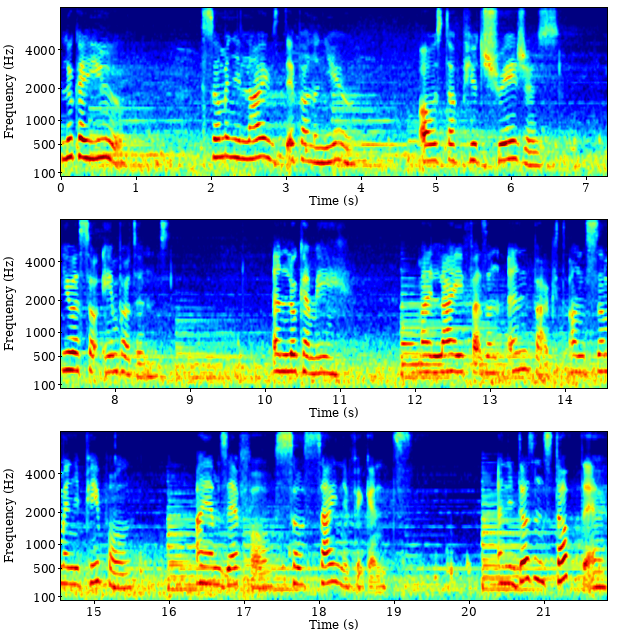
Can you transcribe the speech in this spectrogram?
Look at you. So many lives depend on you host of pure treasures. You are so important. And look at me. My life has an impact on so many people. I am therefore so significant. And it doesn't stop there.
